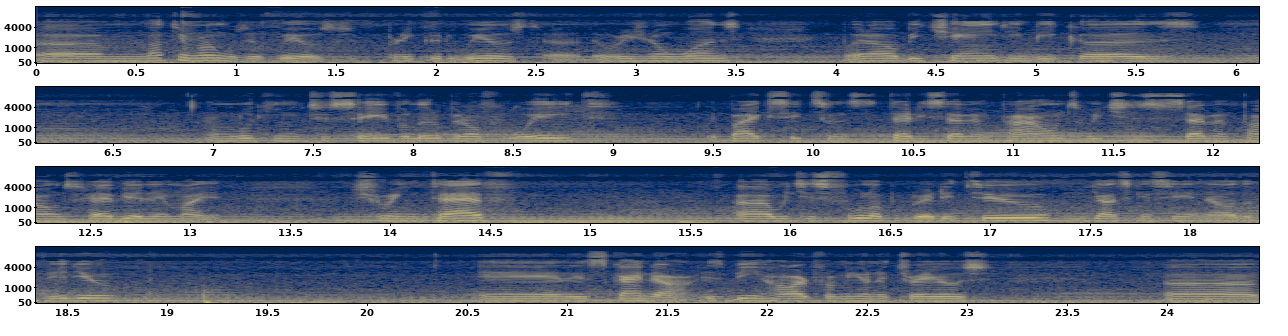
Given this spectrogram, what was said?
um, nothing wrong with the wheels. Pretty good wheels uh, the original ones but I'll be changing because I'm looking to save a little bit of weight. The bike sits on 37 pounds, which is 7 pounds heavier than my Schwinn TAF, uh, which is full upgraded too. You guys can see in the video. And it's kind of, it's being hard for me on the trails. Uh,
